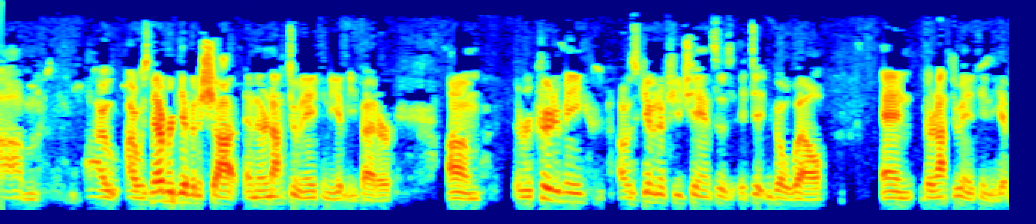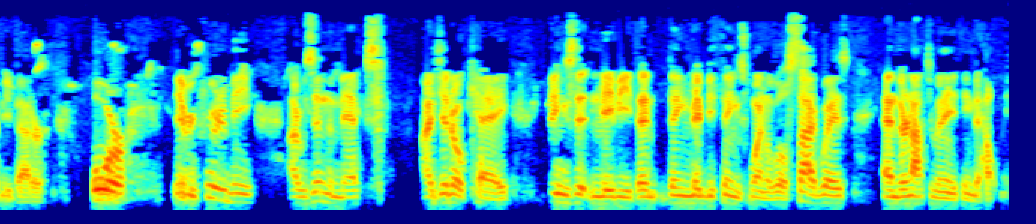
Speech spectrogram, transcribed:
um, I, I was never given a shot, and they're not doing anything to get me better. Um, they recruited me, I was given a few chances, it didn't go well, and they're not doing anything to get me better. Or they recruited me, I was in the mix, I did okay, things didn't maybe then, then maybe things went a little sideways, and they're not doing anything to help me.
